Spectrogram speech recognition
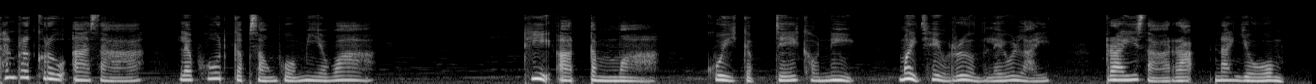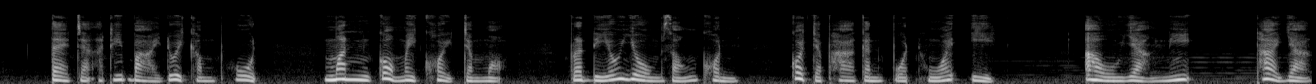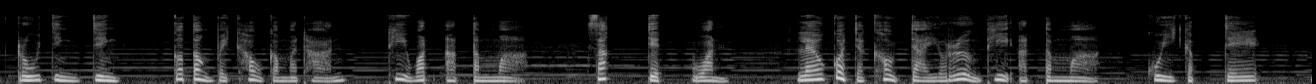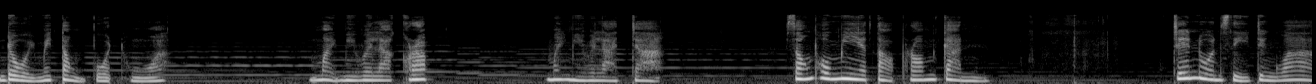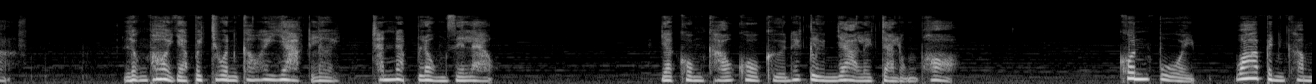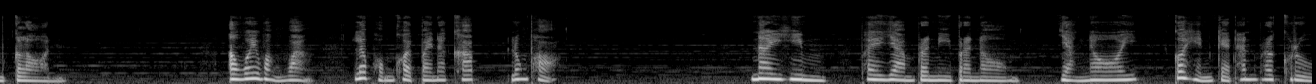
ท่านพระครูอาสาและพูดกับสองผัวเมียว่า ที่อาตมา คุยกับเจ๊เขานี่ ไม่ใช่เรื่องเลวไหล ไร้สาระนะโยม แต่จะอธิบายด้วยคำพูด มันก็ไม่ค่อยจะเหมาะ ประเดี๋ยวโยมสองคน ก็จะพากันปวดหัวอีก เอาอย่างนี้ ถ้าอยากรู้จริง ๆ ก็ต้องไปเข้ากรรมฐานที่วัดอัตมา สักเจ็ดวัน แล้วก็จะเข้าใจเรื่องที่อัตมา คุยกับเจ๊โดยไม่ต้องปวดหัว ไม่มีเวลาครับ ไม่มีเวลาจ้า สองผัวเมียตอบพร้อมกัน เจ๊นวลสีจึงว่า หลวงพ่ออย่าไปชวนเขาให้ยากเลย ฉันนับลงเสียแล้ว อย่าคมเขาโคขืนให้กลืนหญ้าเลยจ้าหลวงพ่อ คนป่วยว่าเป็นคำกลอน เอาไว้ว่างๆ แล้วผมคอยไปนะครับลุงพ่อนายหิมพยายามประนีประนอม อย่างน้อย ก็เห็นแก่ท่านพระครู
